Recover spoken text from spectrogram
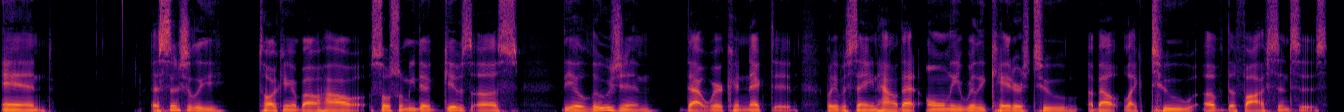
and essentially talking about how social media gives us the illusion that we're connected, but he was saying how that only really caters to about like two of the five senses.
